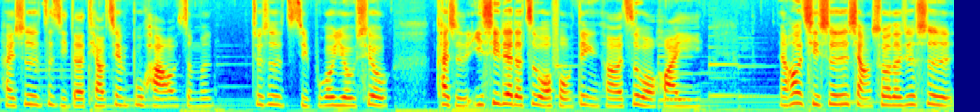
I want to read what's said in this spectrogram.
还是自己的条件不好，怎么就是自己不够优秀，开始一系列的自我否定和自我怀疑。然后其实想说的就是，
